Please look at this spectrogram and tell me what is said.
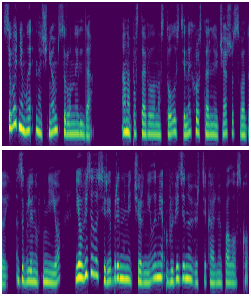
Сегодня мы начнем с руны льда. Она поставила на стол у стены хрустальную чашу с водой. Заглянув в нее, я увидела серебряными чернилами выведенную вертикальную полоску.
